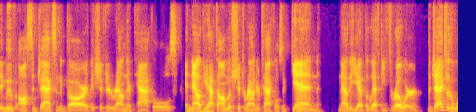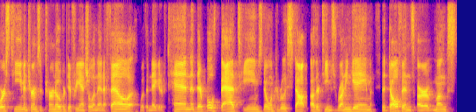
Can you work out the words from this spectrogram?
They moved Austin Jackson to guard, they shifted around their tackles, and now you have to almost shift around your tackles again now that you have the lefty thrower. The Jags are the worst team in terms of turnover differential in the NFL with a negative 10. They're both bad teams. No one can really stop other teams' running game. The Dolphins are amongst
